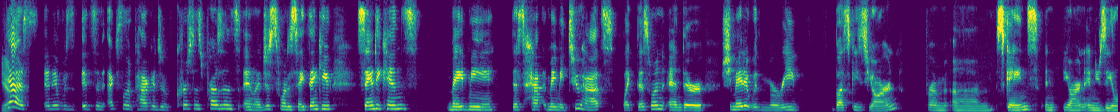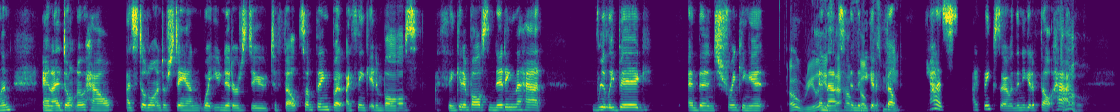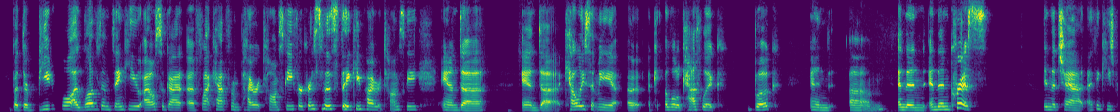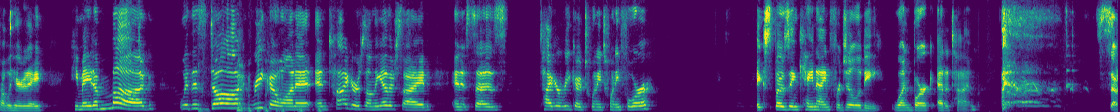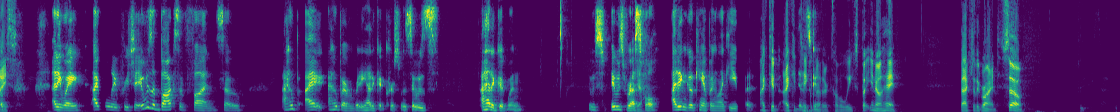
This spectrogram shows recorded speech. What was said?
Yeah. Yes, and it was it's an excellent package of Christmas presents, and I just want to say thank you. Sandykins made me this hat, made me two hats like this one, and they're she made it with Marie Buskey's yarn from um, Skeins in yarn in New Zealand, and I don't know how. I still don't understand what you knitters do to felt something, but I think it involves I think it involves knitting the hat really big and then shrinking it Oh, really? And Is that's- that how and then you get a felt made? Yes, I think so. And then you get a felt hat. Oh, But they're beautiful. I love them. Thank you. I also got a flat cap from Pirate Tomsky for Christmas. Thank you, Pirate Tomsky. And uh, and uh, Kelly sent me a, a, a little Catholic book, and um, and then and then Chris in the chat. I think he's probably here today. He made a mug with his dog Rico on it and tigers on the other side, and it says Tiger Rico 2024 exposing canine fragility one bark at a time. so nice. anyway, I really appreciate it. It was a box of fun. So I hope I, I hope everybody had a good Christmas. It was I had a good one. It was it was restful. I didn't go camping like you, but I could I could take good. another couple weeks, but you know, hey, back to the grind. So,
